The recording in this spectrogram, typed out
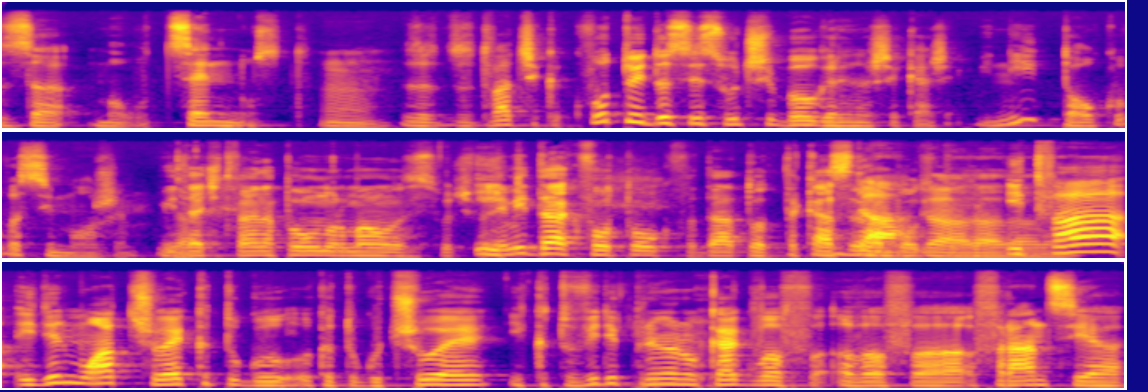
за малоценност. М. За, за това, че каквото и да се случи, българина ще каже, ми ние толкова си можем. И Да. да. че това е напълно нормално да се случва. И- Еми да, какво толкова? Да, то така се Да. работи. Да, да, И да. това един млад човек, като го, като го чуе и като види примерно как в, в, а, Франция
